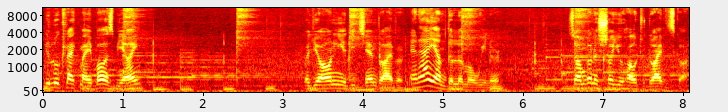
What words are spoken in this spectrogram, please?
You look like my boss behind. But you're only a DTM driver, and I am the Le Mans winner. So I'm going to show you how to drive this car.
